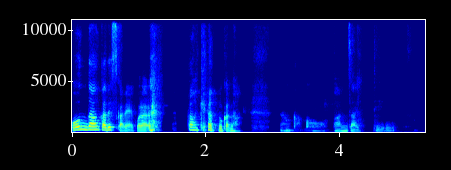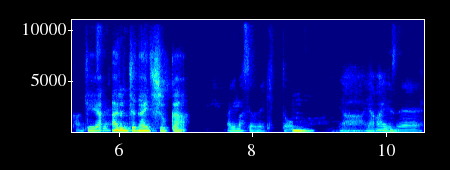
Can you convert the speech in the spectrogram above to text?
温暖化ですかね、これ。関係あるのかな。なんかこう、万歳っていう感じね。あるんじゃないでしょうか。ありますよね、きっと。うんいやーやばいですね。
